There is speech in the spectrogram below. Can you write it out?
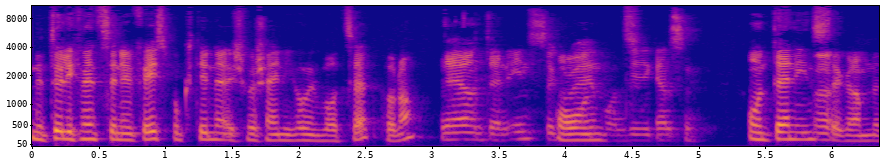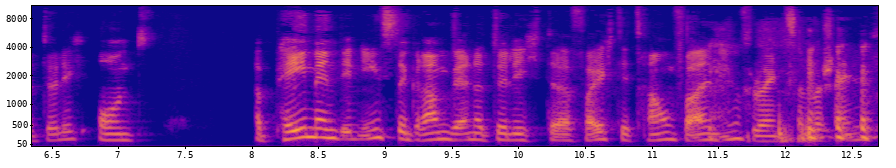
natürlich, wenn es dann in Facebook drin ist, wahrscheinlich auch in WhatsApp, oder? Ja, und dann Instagram und, und die ganzen. Und dann Instagram ja. natürlich. Und ein Payment in Instagram wäre natürlich der feuchte Traum vor allen Influencern wahrscheinlich.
